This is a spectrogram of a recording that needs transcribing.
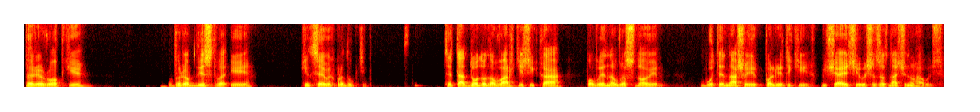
переробки виробництва і кінцевих продуктів. Це та додана вартість, яка повинна в основі бути нашої політики, віщаючи вищезазначену галузь.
